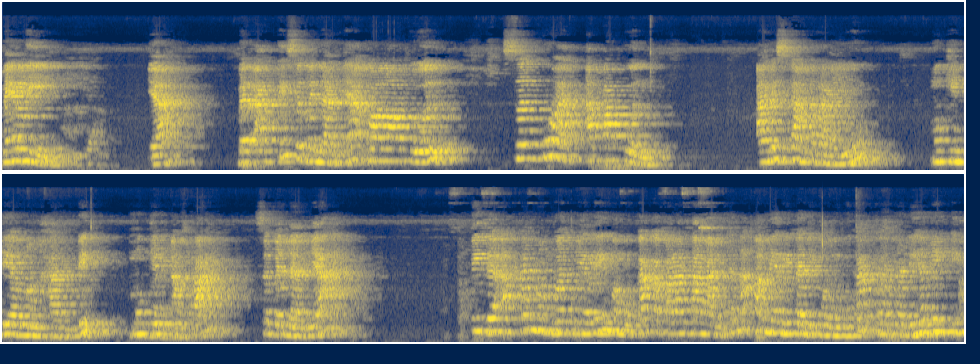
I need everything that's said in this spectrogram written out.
Meli. Ya. Berarti sebenarnya walaupun sekuat apa pun Ariska merayu, mungkin dia menghardik, mungkin apa, sebenarnya tidak akan membuat Mary membuka kepala tangan. Kenapa Mary tadi membuka? Karena dia ingin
